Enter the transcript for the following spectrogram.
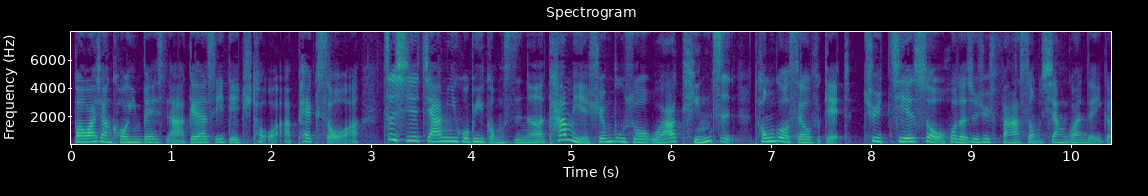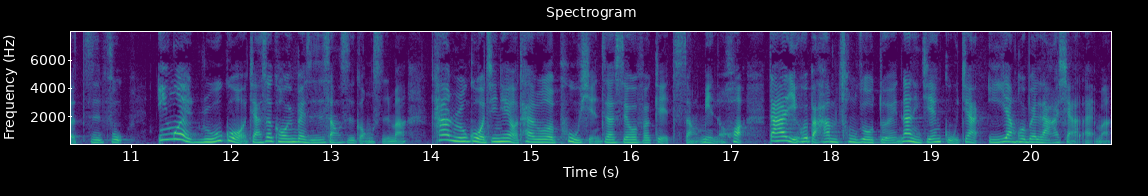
包括像 Coinbase 啊、Galaxy Digital 啊、Paxos 啊这些加密货币公司呢，他们也宣布说，我要停止通过 Selfgate 去接受或者是去发送相关的一个支付。因为如果假设 Coinbase 是上市公司嘛，它如果今天有太多的曝险在 Silvergate 上面的话，大家也会把他们冲作堆，那你今天股价一样会被拉下来嘛？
